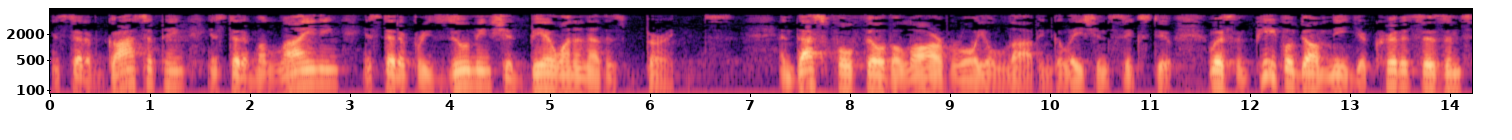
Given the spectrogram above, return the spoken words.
instead of gossiping, instead of maligning, instead of presuming, should bear one another's burdens and thus fulfill the law of royal love in Galatians 6 2. Listen, people don't need your criticisms.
